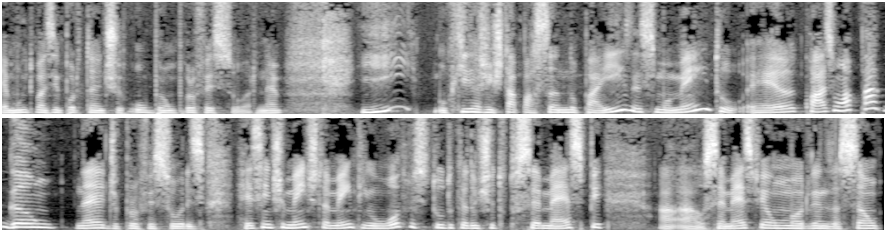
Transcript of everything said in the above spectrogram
É muito mais importante o bom professor. Né? E o que a gente está passando no país nesse momento é quase um apagão né, de professores. Recentemente também tem um outro estudo que é do Instituto Semesp. A, a, o Semesp é uma organização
